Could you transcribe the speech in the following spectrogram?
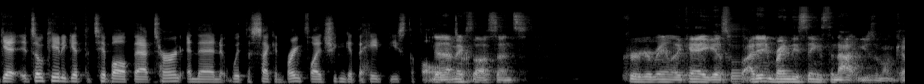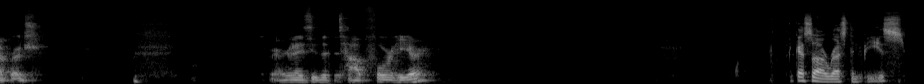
get it's okay to get the tip off that turn, and then with the second bring flight, she can get the hate piece to fall. Yeah, that makes a lot of sense. Krueger being like, "Hey, guess what? I didn't bring these things to not use them on coverage." We're going to see the top four here. I think I saw a rest in peace.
